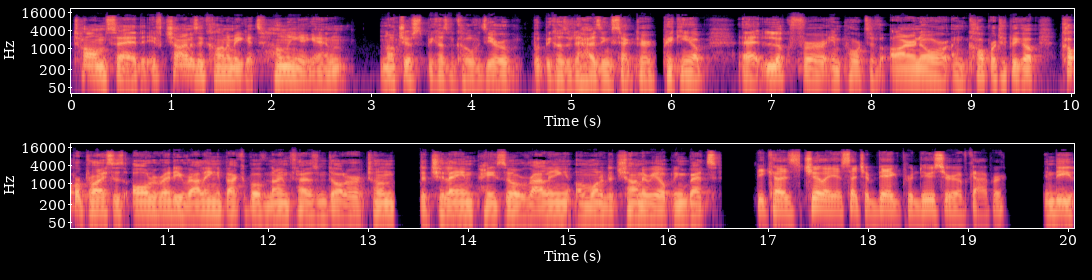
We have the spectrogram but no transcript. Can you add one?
Tom said, if China's economy gets humming again, not just because of COVID zero, but because of the housing sector picking up. Uh, look for imports of iron ore and copper to pick up. Copper prices already rallying back above $9,000 a ton. The Chilean peso rallying on one of the China reopening bets. Because Chile is such a big producer of copper. Indeed.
